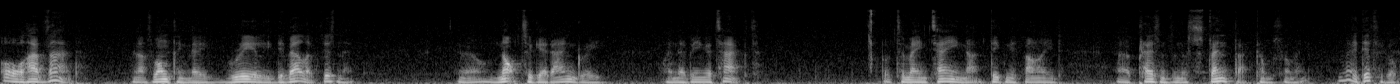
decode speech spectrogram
all have that. And that's one thing they've really developed, isn't it? You know, not to get angry when they're being attacked, but to maintain that dignified uh, presence and the strength that comes from it. Very difficult.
